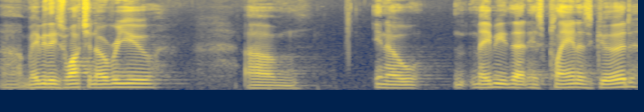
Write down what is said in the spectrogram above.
Uh, maybe that He's watching over you? Um, you know, maybe that His plan is good?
